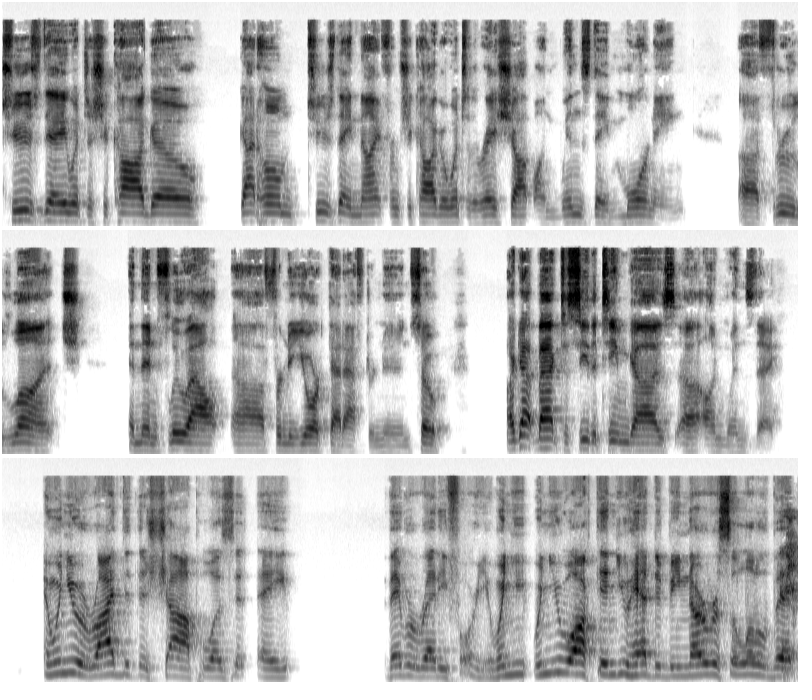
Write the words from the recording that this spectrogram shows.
Tuesday went to Chicago got home Tuesday night from Chicago, went to the race shop on Wednesday morning uh, through lunch, and then flew out uh, for New York that afternoon. So I got back to see the team guys uh, on Wednesday. And when you arrived at the shop, was it a they were ready for you. When you when you walked in, you had to be nervous a little bit.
